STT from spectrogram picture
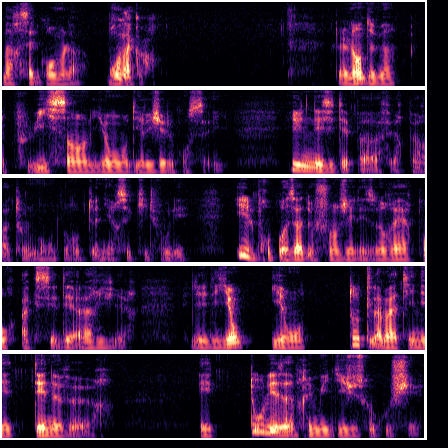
Marcel grommela. Bon d'accord. Le lendemain, le puissant lion dirigeait le conseil. Il n'hésitait pas à faire peur à tout le monde pour obtenir ce qu'il voulait. Il proposa de changer les horaires pour accéder à la rivière. Les lions iront toute la matinée dès 9 heures et tous les après-midi jusqu'au coucher.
